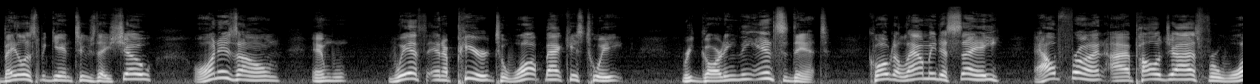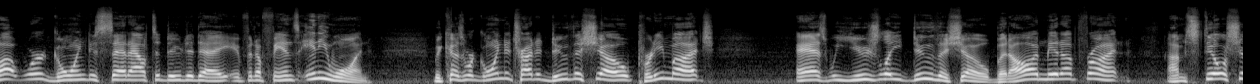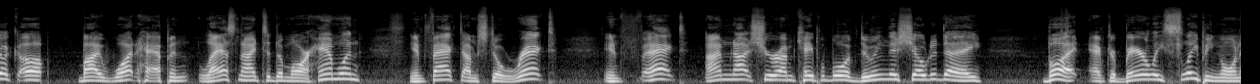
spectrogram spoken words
Bayless began Tuesday's show on his own and with and appeared to walk back his tweet regarding the incident. Quote, allow me to say out front, I apologize for what we're going to set out to do today if it offends anyone. Because we're going to try to do the show pretty much as we usually do the show. But I'll admit up front, I'm still shook up by what happened last night to Damar Hamlin. In fact, I'm still wrecked. In fact, I'm not sure I'm capable of doing this show today, but after barely sleeping on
